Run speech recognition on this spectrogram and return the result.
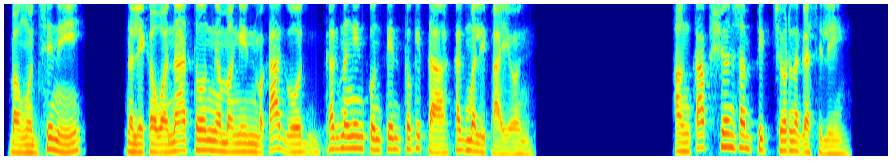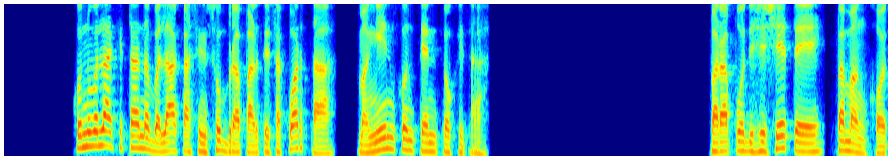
Bangod sini, nalikawan naton nga mangin makagod kag nangin kontento kita kag malipayon. Ang caption sang picture nagasiling. Kung wala kita nabalaka sing sobra parte sa kwarta, mangin kontento kita. Para po 17, pamangkot.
